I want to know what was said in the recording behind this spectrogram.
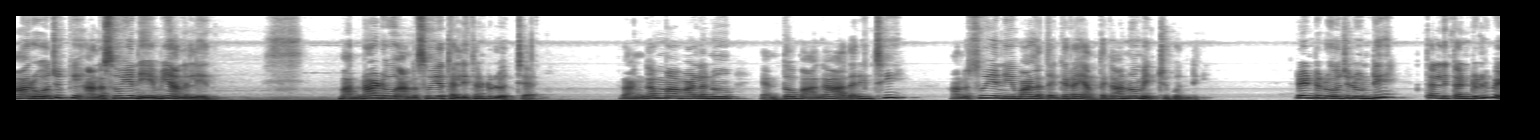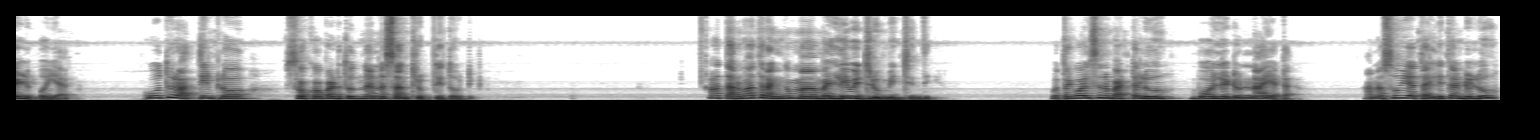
ఆ రోజుకి అనసూయనేమీ అనలేదు. మర్నాడు అనసూయ తల్లిదండ్రులు వచ్చారు రంగమ్మ వాళ్ళను ఎంతో బాగా ఆదరించి అనసూయని వాళ్ళ దగ్గర ఎంతగానో మెచ్చుకుంది. రెండు రోజులుండి తల్లిదండ్రులు వెళ్ళిపోయారు. కూతురు అత్తింట్లో సుఖపడుతుందన్న సంతృప్తితోటి. ఆ తర్వాత రంగమ్మ మళ్ళీ విజృంభించింది. ఉతకవలసిన బట్టలు బోలెడున్నాయట. అనసూయ తల్లిదండ్రులు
